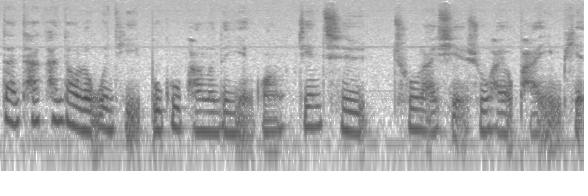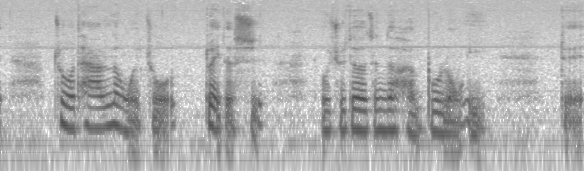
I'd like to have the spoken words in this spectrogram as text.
但他看到了问题，不顾旁人的眼光，坚持出来写书，还有拍影片，做他认为做对的事。我觉得真的很不容易，对。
